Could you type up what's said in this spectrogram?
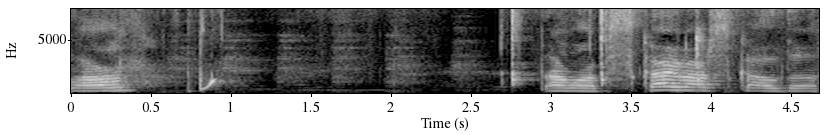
Lan. Tamam Skywars kaldı.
